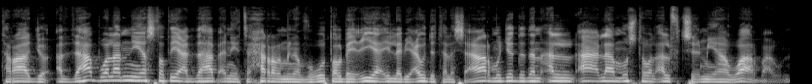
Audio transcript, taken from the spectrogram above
تراجع الذهب ولن يستطيع الذهب أن يتحرر من الضغوط البيعية إلا بعودة الأسعار مجددا الأعلى مستوى ال 1940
